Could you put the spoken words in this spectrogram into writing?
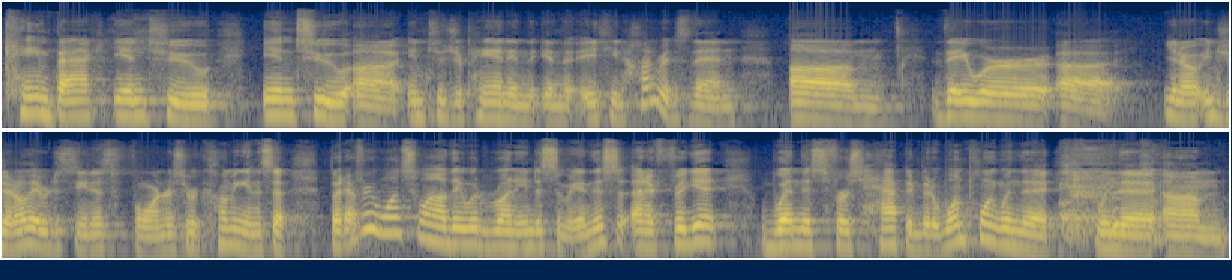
came back into into uh, into Japan in in the 1800s. Then um, they were. Uh, you know, in general, they were just seen as foreigners who were coming in and stuff. But every once in a while, they would run into somebody, and this, and I forget when this first happened. But at one point, when the when the um,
